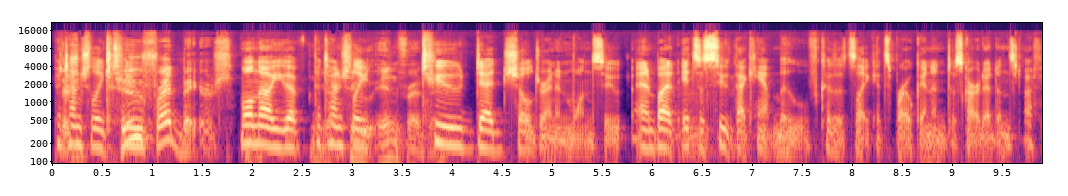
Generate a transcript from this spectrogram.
potentially Two two. Fredbears. well, no, you have You got potentially two two dead children in one suit and but it's a suit that can't move because it's like it's broken and discarded and stuff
